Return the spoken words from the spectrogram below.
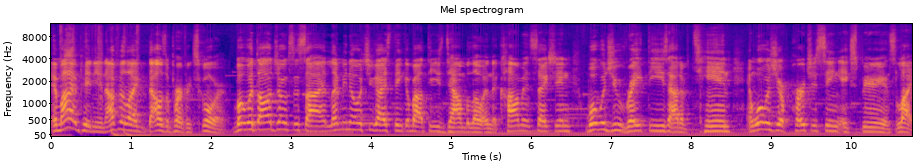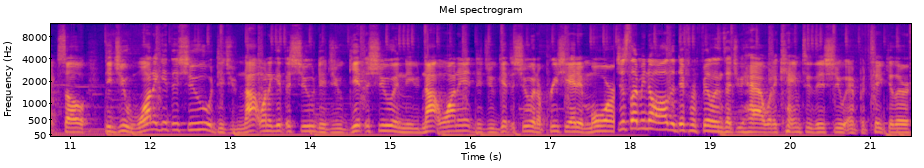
in my opinion, I feel like that was a perfect score. But with all jokes aside, let me know what you guys think about these down below in the comment section. What would you rate these out of 10? And what was your purchasing experience like? So did you want to get the shoe? Did you not want to get the shoe? Did you get the shoe and you not want it? Did you get the shoe and appreciate it more? Just let me know all the different feelings that you had when it came to this shoe in particular.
